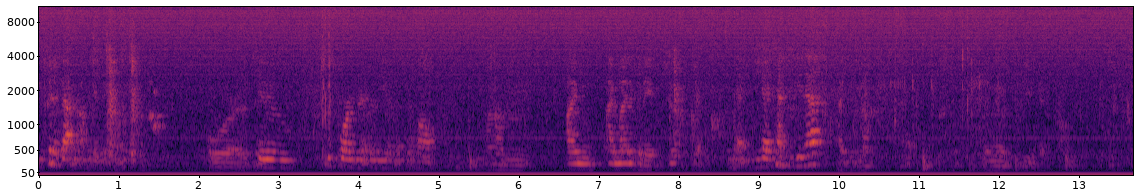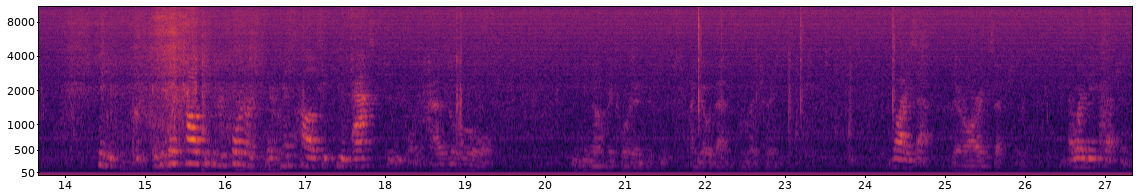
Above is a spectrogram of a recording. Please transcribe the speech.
you could have gotten authorization Or, to record your interview with Mr. Paul. um, I'm, I might have been able to, yeah, Okay, did you attempt to do that? I did not. I know it could be against policy. You, is it against policy to record or is it policy to ask to record? As a rule, we do not record interviews. I know that from my training. Why is that? There are exceptions. And what are the exceptions?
